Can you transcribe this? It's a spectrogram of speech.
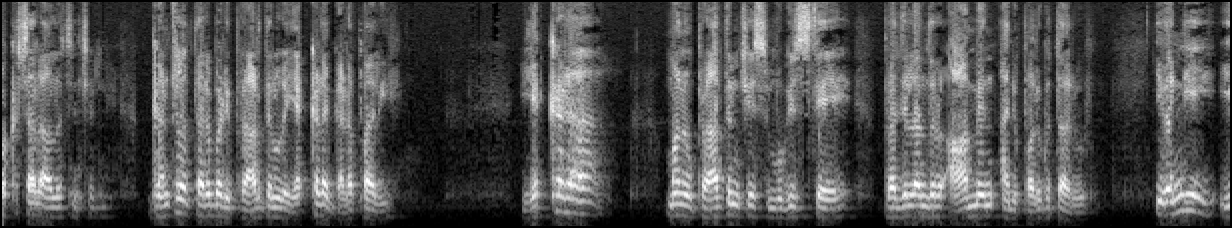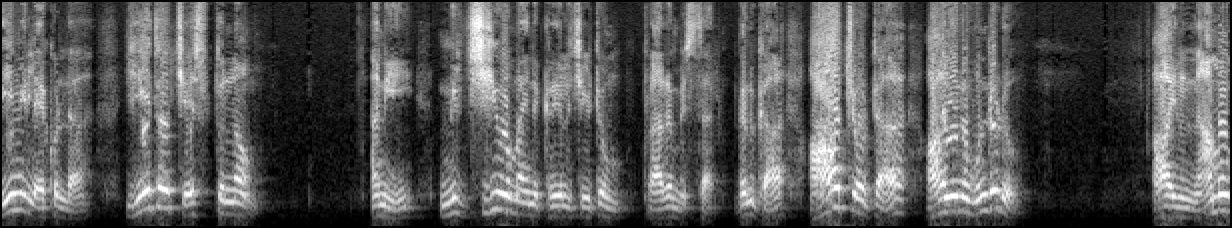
ఒకసారి ఆలోచించండి. గంటల తరబడి ప్రార్థనలో ఎక్కడ గడపాలి? ఎక్కడ మనం ప్రార్థన చేసి ముగిస్తే ప్రజలందరూ ఆమెన్ అని పలుకుతారు? ఇవన్నీ ఏమీ లేకుండా ఏదో చేస్తున్నాం అని నిర్జీవమైన క్రియలు చేయటం ప్రారంభిస్తారు. కనుక ఆ చోట ఆయన ఉండడు. ఆయన నామం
